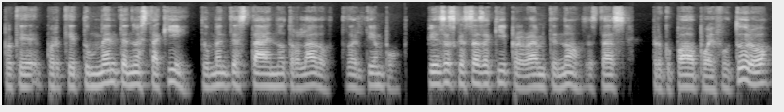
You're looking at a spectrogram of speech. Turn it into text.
porque, porque tu mente no está aquí, tu mente está en otro lado todo el tiempo. Piensas que estás aquí, pero realmente no. Estás preocupado por el futuro,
